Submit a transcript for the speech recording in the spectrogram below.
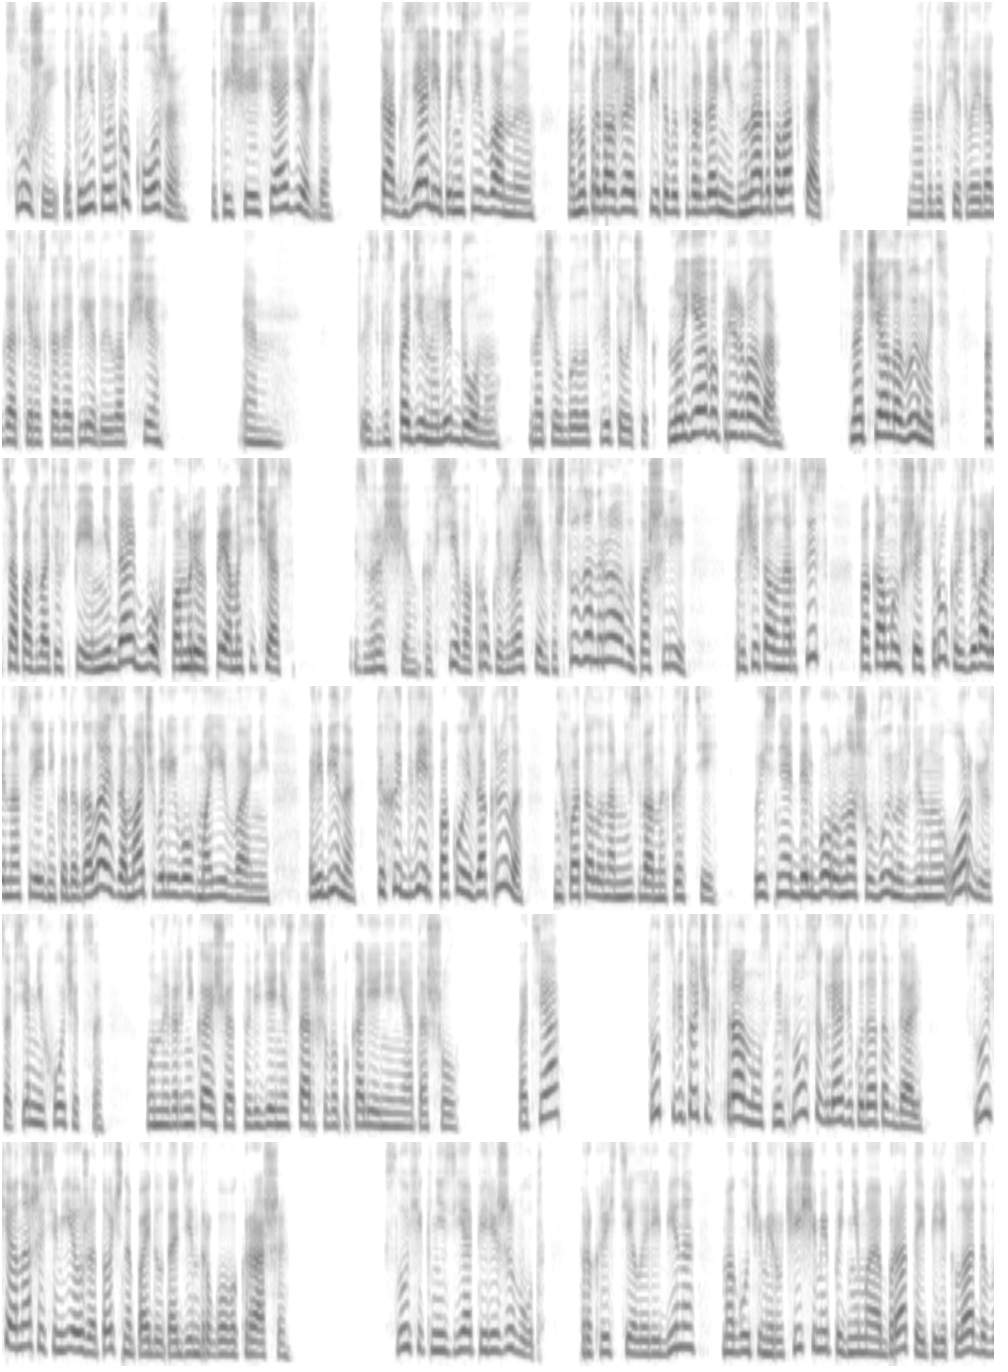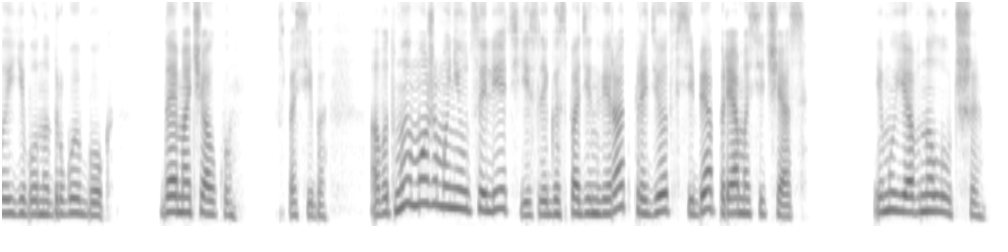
Слушай, это не только кожа, это еще и вся одежда. Так, взяли и понесли в ванную. Оно продолжает впитываться в организм, надо полоскать. Надо бы все твои догадки рассказать Леду и вообще... Эм... То есть господину Лидону, начал было цветочек. Но я его прервала. Сначала вымыть. Отца позвать успеем. Не дай бог помрет прямо сейчас. Извращенка. Все вокруг извращенцы. Что за нравы пошли? причитал нарцисс, пока мы в шесть рук раздевали наследника догола и замачивали его в моей ванне. «Рябина, ты хоть дверь в покое закрыла?» Не хватало нам незваных гостей. Пояснять Дельбору нашу вынужденную оргию совсем не хочется. Он наверняка еще от поведения старшего поколения не отошел. Хотя... Тут цветочек странно усмехнулся, глядя куда-то вдаль. Слухи о нашей семье уже точно пойдут один другого краше. Слухи князья переживут — прокряхтела Рябина, могучими ручищами поднимая брата и перекладывая его на другой бок. «Дай мочалку». «Спасибо. А вот мы можем и не уцелеть, если господин Верат придет в себя прямо сейчас. Ему явно лучше».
